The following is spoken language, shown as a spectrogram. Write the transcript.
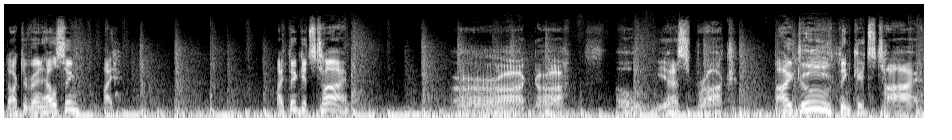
Dr. Van Helsing, I. I think it's time. Uh, oh, yes, Brock. I do think it's time,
